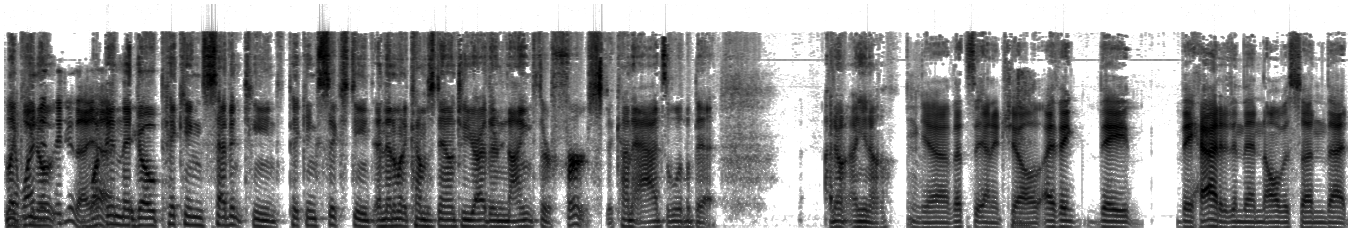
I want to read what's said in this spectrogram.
Like why you know, didn't they do that? why Yeah. didn't they go picking seventeenth, picking sixteenth, and then when it comes down to you're either ninth or first, it kind of adds a little bit. I don't, you know, Yeah, that's the NHL. I think they they had it, and then all of a sudden that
